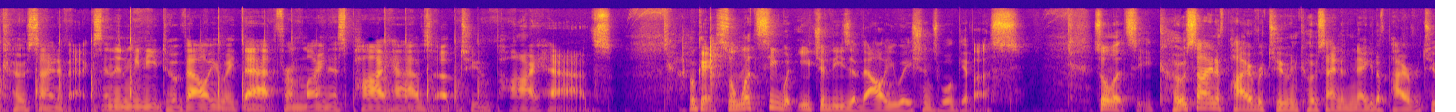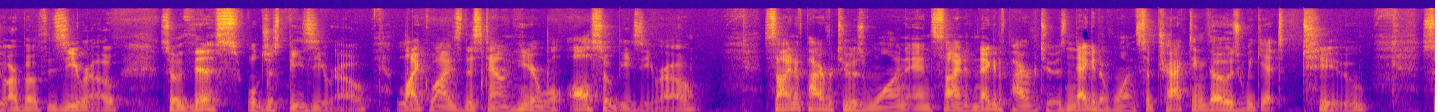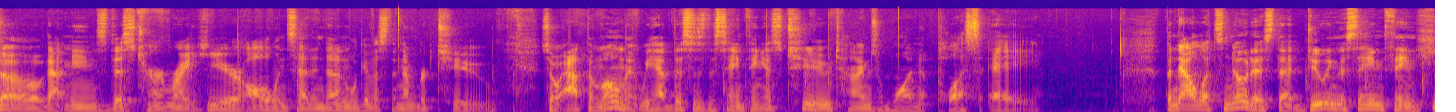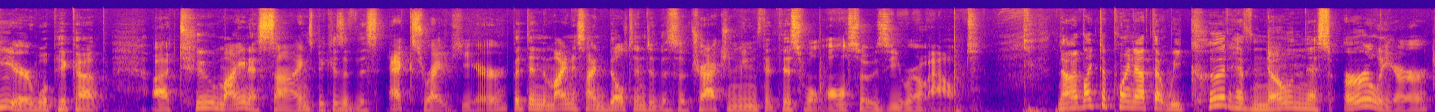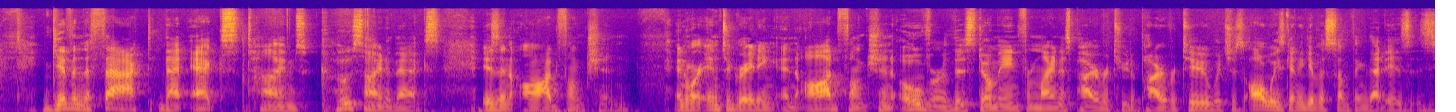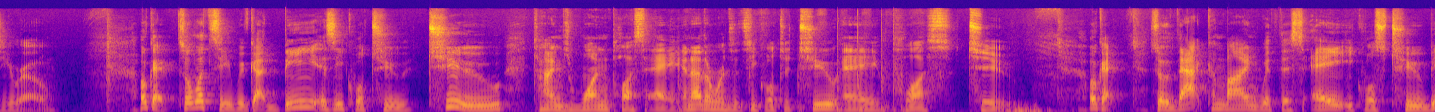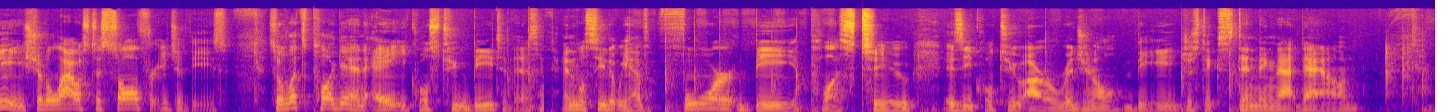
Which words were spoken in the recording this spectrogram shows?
cosine of x. And then we need to evaluate that from minus pi halves up to pi halves. Okay, so let's see what each of these evaluations will give us. So let's see, cosine of pi over 2 and cosine of negative pi over 2 are both 0. So this will just be 0. Likewise, this down here will also be 0. Sine of pi over 2 is 1 and sine of negative pi over 2 is negative 1. Subtracting those, we get 2. So that means this term right here, all when said and done, will give us the number 2. So at the moment, we have this is the same thing as 2 times 1 plus a. But now let's notice that doing the same thing here, we'll pick up uh, two minus signs because of this x right here. But then the minus sign built into the subtraction means that this will also zero out. Now I'd like to point out that we could have known this earlier given the fact that x times cosine of x is an odd function and we're integrating an odd function over this domain from minus pi over 2 to pi over 2, which is always going to give us something that is 0. Okay, so let's see. We've got b is equal to 2 times 1 plus a. In other words, it's equal to 2a plus 2. Okay, so that combined with this a equals 2b should allow us to solve for each of these. So let's plug in a equals 2b to this, and we'll see that we have 4b plus 2 is equal to our original b, just extending that down.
